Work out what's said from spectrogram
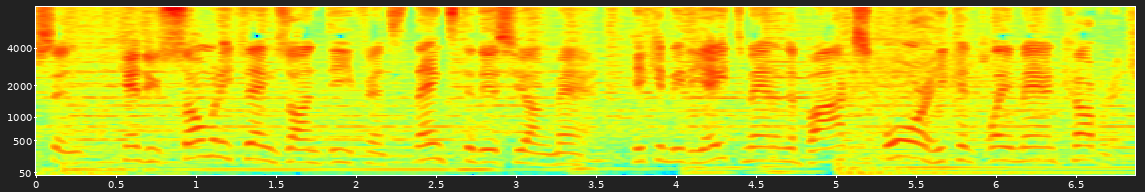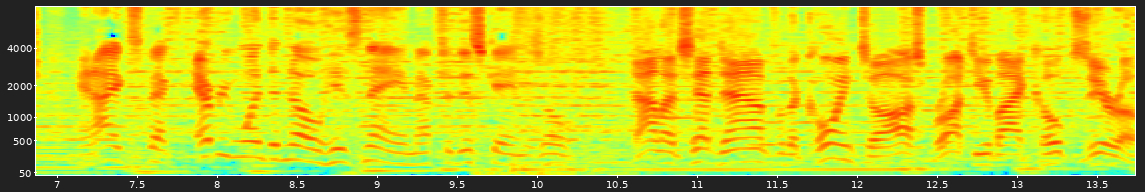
Simpson can do so many things on defense thanks to this young man. He can be the eighth man in the box or he can play man coverage. And I expect everyone to know his name after this game is over. Now let's head down for the coin toss brought to you by Coke Zero.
